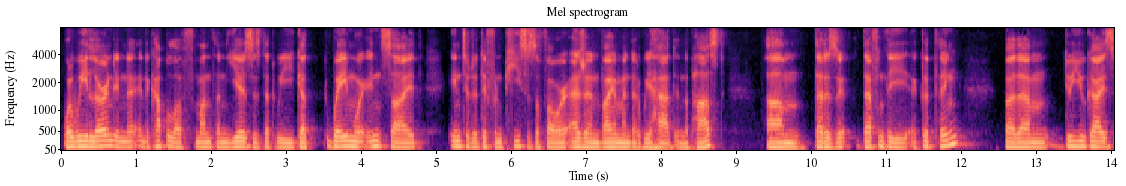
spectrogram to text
What we learned in in a couple of months and years is that we got way more insight into the different pieces of our Azure environment that we had in the past. Um, that is a, definitely a good thing. But um, do you guys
